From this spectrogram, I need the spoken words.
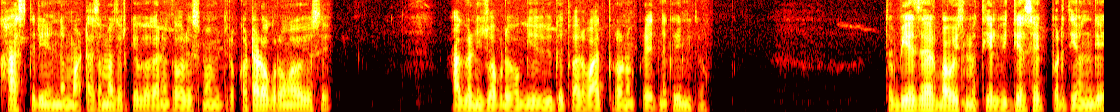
ખાસ કરીને માઠા સમાચાર કહેવાય, કારણ કે વર્ષમાં મિત્રો ઘટાડો કરવામાં આવ્યો છે. આગળની જો આપણે વિગતવાર વાત કરવાનો પ્રયત્ન કરીએ મિત્રો. તો બે હજાર બાવીસમાં થયેલ વિદ્યાસહાયક ભરતી અંગે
